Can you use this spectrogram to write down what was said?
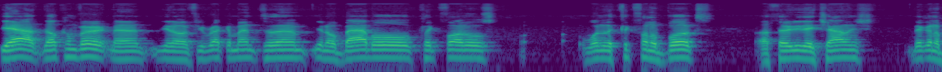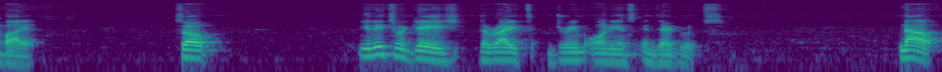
yeah, they'll convert, man. You know, if you recommend to them, you know, Babbel, ClickFunnels, one of the ClickFunnels books, a 30 day challenge, they're going to buy it. So you need to engage the right dream audience in their groups. Now,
